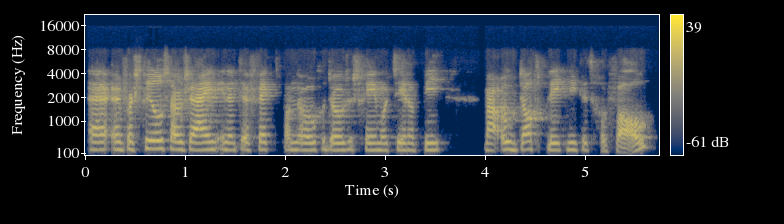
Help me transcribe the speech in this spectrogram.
een verschil zou zijn in het effect van de hoge dosis chemotherapie. Maar ook dat bleek niet het geval.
